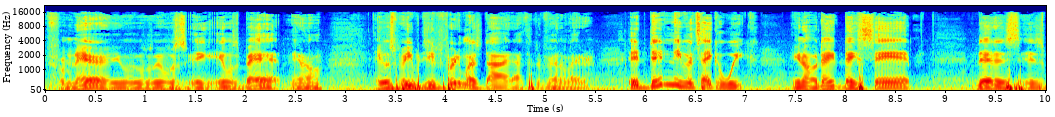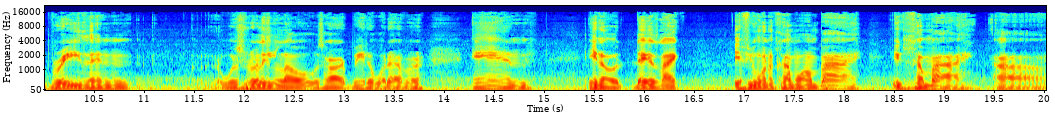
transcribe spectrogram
From there, it was it was it, it was bad, you know. It was he, he pretty much died after the ventilator. It didn't even take a week, you know. They they said that his his breathing was really low, his heartbeat or whatever, and you know they was like, if you want to come on by, you can come by uh,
